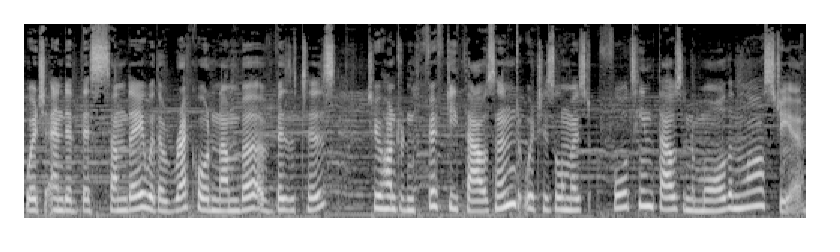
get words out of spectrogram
which ended this Sunday with a record number of visitors 250,000, which is almost 14,000 more than last year.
